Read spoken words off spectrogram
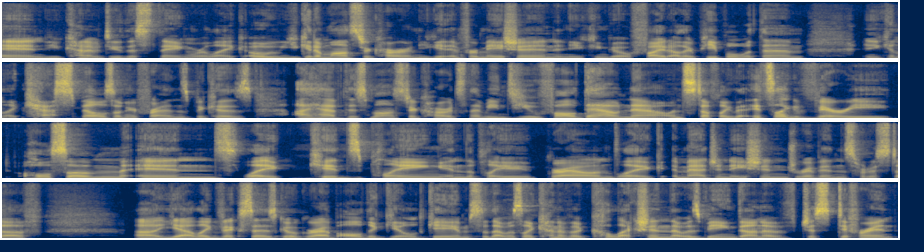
and you kind of do this thing where like oh you get a monster card and you get information and you can go fight other people with them and you can like cast spells on your friends because I have this monster card, so that means you fall down now and stuff like that. It's like very wholesome and like kids playing in the playground, like imagination driven sort of stuff. Uh, yeah, like Vic says, go grab all the guild games. So that was like kind of a collection that was being done of just different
